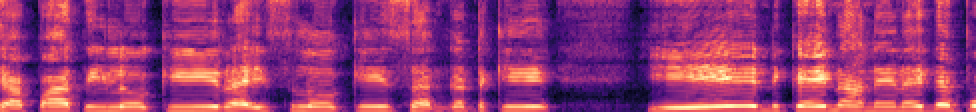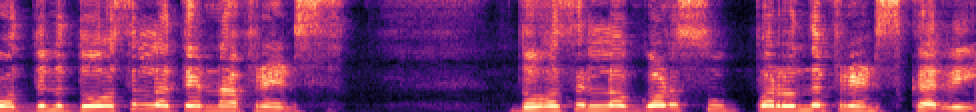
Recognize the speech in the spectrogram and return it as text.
చపాతీలోకి రైస్లోకి సంకటకి ఏనికైనా నేనైతే పొద్దున్న దోశల్లో తిన్నా ఫ్రెండ్స్ దోశల్లో కూడా సూపర్ ఉంది ఫ్రెండ్స్ కర్రీ.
